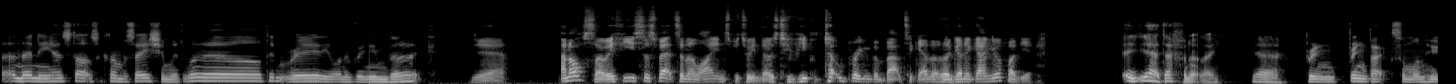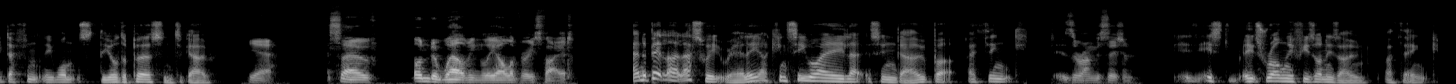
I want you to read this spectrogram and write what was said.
and then he has, starts a conversation with, "Well, didn't really want to bring him back." Yeah. And also, if you suspect an alliance between those two people, don't bring them back together. They're going to gang up on you. Uh, yeah, definitely. Yeah, bring bring back someone who definitely wants the other person to go. Yeah. So, underwhelmingly, Oliver is fired. And a bit like last week, really. I can see why he lets him go, but I think it's the wrong decision. It's it's wrong if he's on his own. I think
